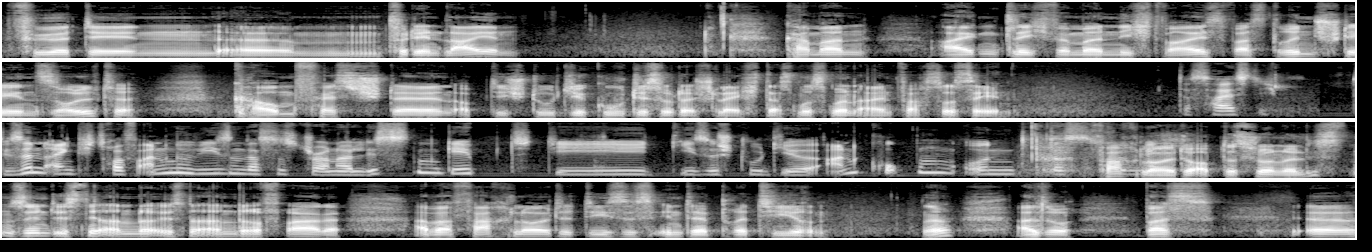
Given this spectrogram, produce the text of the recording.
für den, ähm, für den Laien kann man eigentlich, wenn man nicht weiß, was drinstehen sollte, kaum feststellen, ob die Studie gut ist oder schlecht. Das muss man einfach so sehen. Das heißt, ich, wir sind eigentlich darauf angewiesen, dass es Journalisten gibt, die diese Studie angucken und das. Fachleute, ob das Journalisten sind, ist eine andere, ist eine andere Frage. Aber Fachleute dieses interpretieren. Ne? Also was äh,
